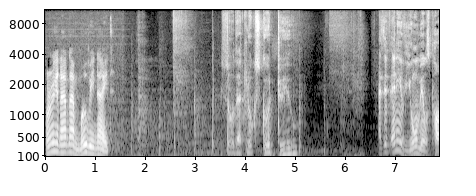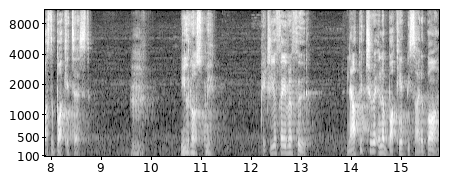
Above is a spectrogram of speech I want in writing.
When are we gonna have that movie night? So that looks good to you? As if any of your meals passed the bucket test. Hmm. You lost me. Picture your favorite food. Now picture it in a bucket beside a barn.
